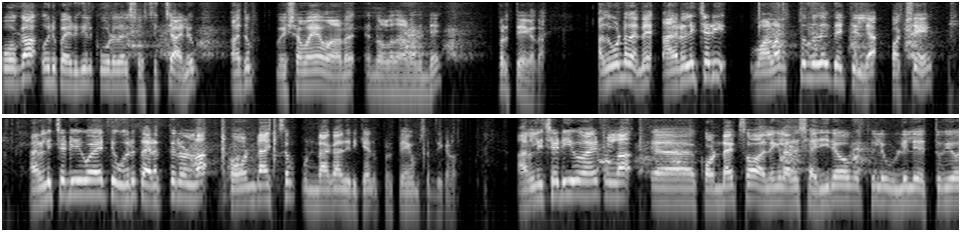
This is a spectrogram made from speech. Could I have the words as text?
പുക ഒരു പരിധിയിൽ കൂടുതൽ ശ്വസിച്ചാലും അതും വിഷമയമാണ് എന്നുള്ളതാണ് ഇതിന്റെ പ്രത്യേകത. അതുകൊണ്ട് തന്നെ അരളിച്ചെടി വളർത്തുന്നതിൽ തെറ്റില്ല. പക്ഷേ അരളിച്ചെടിയുമായിട്ട് ഒരു തരത്തിലുള്ള കോണ്ടാക്ട്സും ഉണ്ടാകാതിരിക്കാൻ പ്രത്യേകം ശ്രദ്ധിക്കണം. അരളിച്ചെടിയുമായിട്ടുള്ള കോണ്ടാക്ട്സോ അല്ലെങ്കിൽ അത് ശരീരത്തിൽ ഉള്ളിൽ എത്തുകയോ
